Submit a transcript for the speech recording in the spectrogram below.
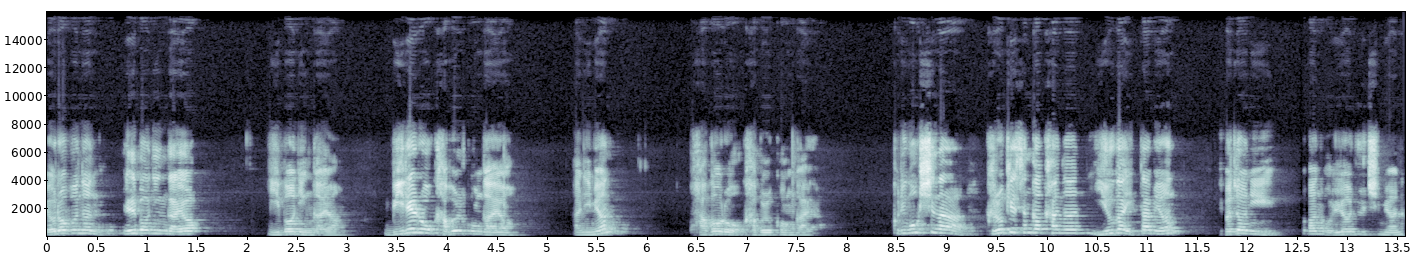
여러분은 1번인가요? 2번인가요? 미래로 가볼 건가요? 아니면 과거로 가볼 건가요? 그리고 혹시나 그렇게 생각하는 이유가 있다면 여전히 또한 올려주시면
